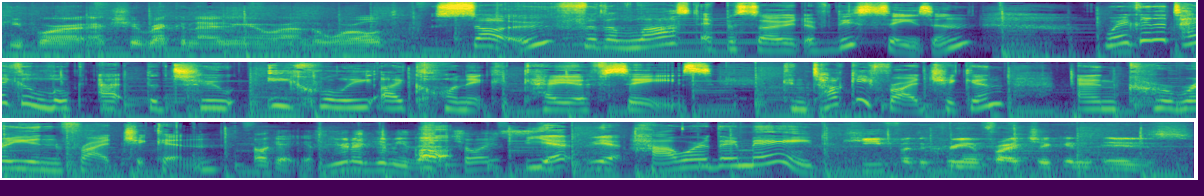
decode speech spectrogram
people are actually recognizing it around the world. So, for the last episode of this season, we're going to take a look at the two equally iconic KFCs Kentucky Fried Chicken and Korean Fried Chicken. Okay, if you're gonna give me that oh, choice, Yep, yep. How are they made? Key for the Korean fried chicken is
